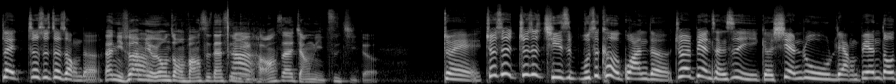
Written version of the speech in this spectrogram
对，就是这种的。但你虽然没有用这种方式，但是你嗯好像是在讲你自己的。对，就是就是，其实不是客观的，就会变成是一个陷入两边都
